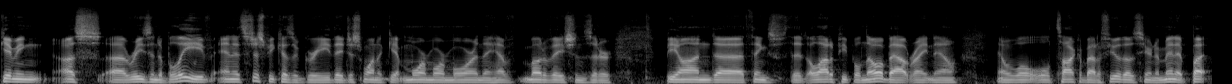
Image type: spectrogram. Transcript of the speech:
giving us uh, reason to believe, and it's just because of greed. They just want to get more, more, more, and they have motivations that are beyond uh, things that a lot of people know about right now. And we'll we'll talk about a few of those here in a minute, but.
